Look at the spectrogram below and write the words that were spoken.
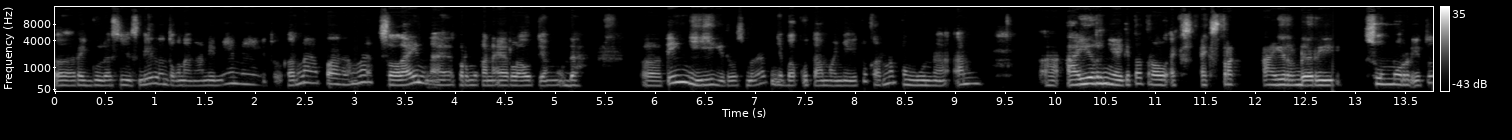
uh, regulasinya sendiri untuk nanganin ini gitu. Karena apa? Karena selain air, permukaan air laut yang udah uh, tinggi gitu, sebenarnya penyebab utamanya itu karena penggunaan uh, airnya kita terlalu eks, ekstrak air dari sumur itu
